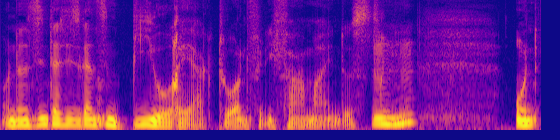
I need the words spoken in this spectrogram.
Und dann sind da diese ganzen Bioreaktoren für die Pharmaindustrie. Mhm. Und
